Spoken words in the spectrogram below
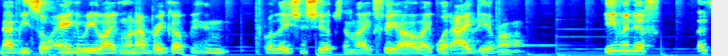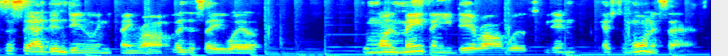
not be so angry like when I break up in relationships and like figure out like what I did wrong. Even if let's just say I didn't do anything wrong. Let's just say, well, the one main thing you did wrong was you didn't catch the warning signs,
